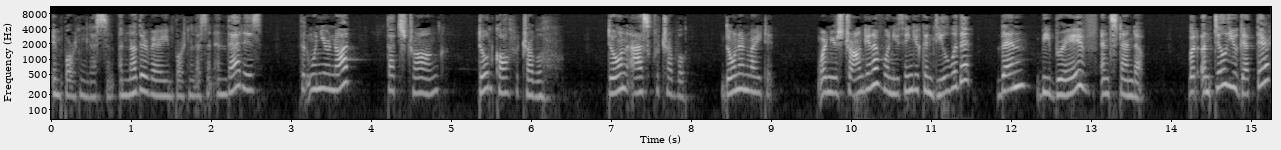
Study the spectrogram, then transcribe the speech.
important lesson, another very important lesson, and that is that when you're not that strong, don't call for trouble. Don't ask for trouble. Don't invite it. When you're strong enough, when you think you can deal with it, then be brave and stand up. But until you get there,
